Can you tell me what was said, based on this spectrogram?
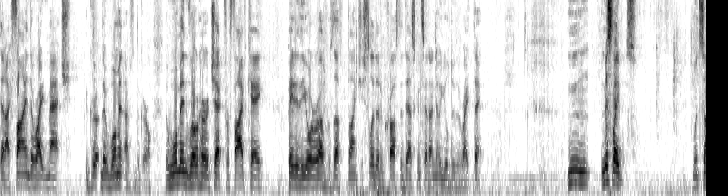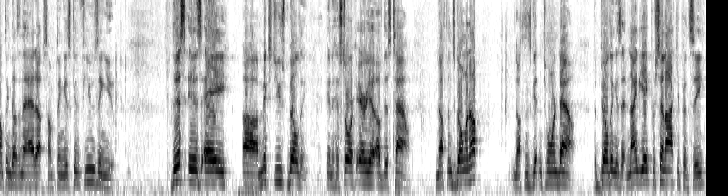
that I find the right match. The girl, the woman, I was the girl. The woman wrote her a check for 5K, paid her the order of, was left blank. She slid it across the desk and said, "I know you'll do the right thing." Mm, mislabels. When something doesn't add up, something is confusing you. This is a uh, mixed-use building in a historic area of this town. Nothing's going up, nothing's getting torn down. The building is at 98% occupancy.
